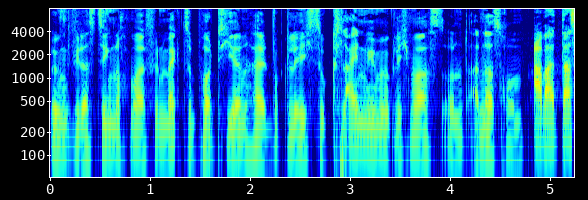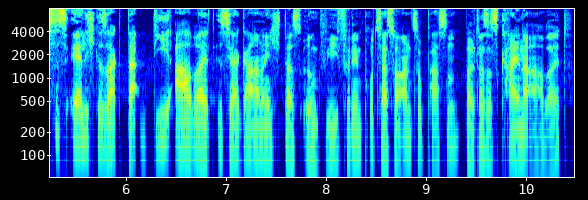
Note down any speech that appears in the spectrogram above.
irgendwie das Ding nochmal für den Mac zu portieren, halt wirklich so klein wie möglich machst und andersrum. Aber das ist ehrlich gesagt, da, die Arbeit ist ja gar nicht, das irgendwie für den Prozessor anzupassen, weil das ist keine Arbeit.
